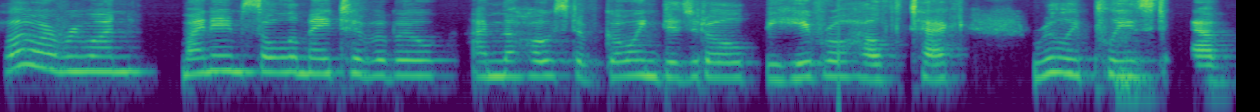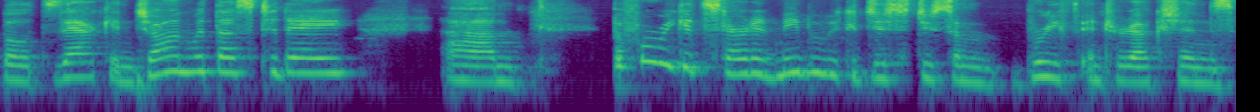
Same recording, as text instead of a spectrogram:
Hello, everyone. My name is Solomay Tibabu. I'm the host of Going Digital Behavioral Health Tech. Really pleased to have both Zac and John with us today. Um, before we get started, maybe we could just do some brief introductions.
